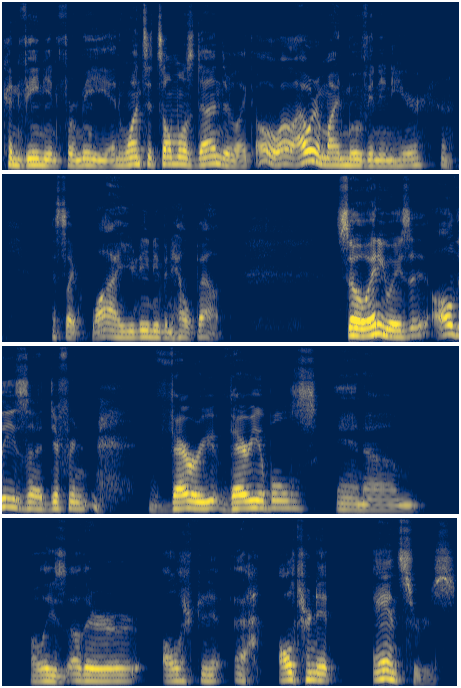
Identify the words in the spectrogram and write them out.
convenient for me. And once it's almost done, they're like, oh, well, I wouldn't mind moving in here. It's like, why? You didn't even help out. So, anyways, all these uh, different vari- variables and um, all these other alternate uh, alternate answers,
